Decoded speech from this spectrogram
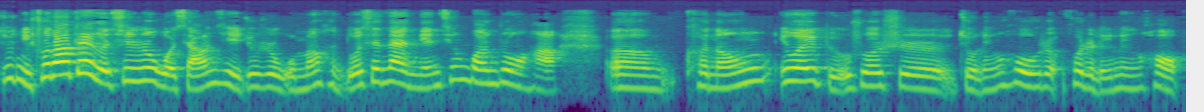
就你说到这个，其实我想起就是我们很多现在年轻观众哈，嗯，可能因为比如说是九零后或者或者零零后，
